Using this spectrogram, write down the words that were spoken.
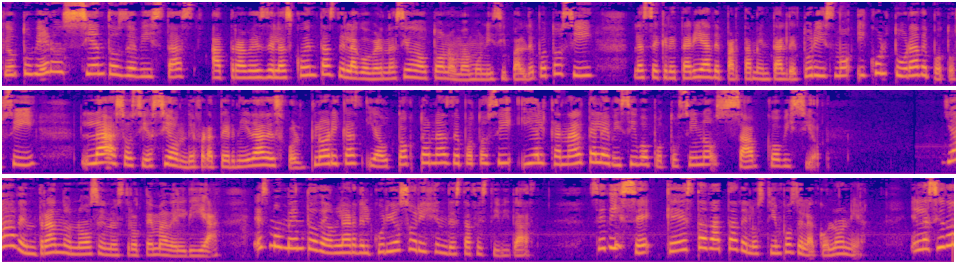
que obtuvieron cientos de vistas a través de las cuentas de la Gobernación Autónoma Municipal de Potosí, la Secretaría Departamental de Turismo y Cultura de Potosí, la Asociación de Fraternidades Folclóricas y Autóctonas de Potosí y el canal televisivo potosino Sabcovisión. Ya adentrándonos en nuestro tema del día, es momento de hablar del curioso origen de esta festividad, se dice que esta data de los tiempos de la colonia. En la ciudad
